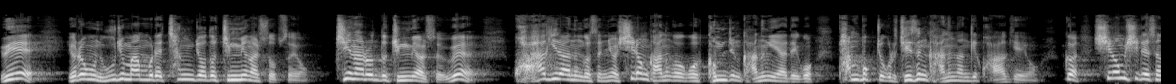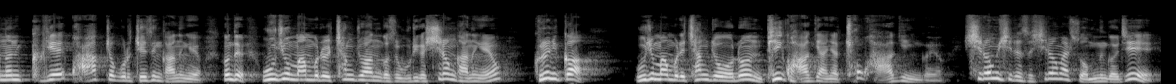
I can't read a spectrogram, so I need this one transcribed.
왜? 여러분 우주 만물의 창조도 증명할 수 없어요. 진화론도 증명할 수 없어요. 왜? 과학이라는 것은요, 실험 가능하고 검증 가능해야 되고 반복적으로 재생 가능한 게 과학이에요. 그러니까 실험실에서는 그게 과학적으로 재생 가능해요. 그런데 우주 만물을 창조하는 것을 우리가 실험 가능해요? 그러니까 우주 만물의 창조는 비과학이 아니라 초과학인 거예요. 실험실에서 실험할 수 없는 거지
